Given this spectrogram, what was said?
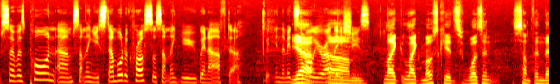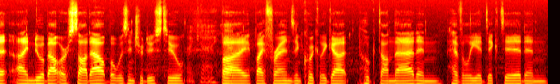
So was porn um, something you stumbled across or something you went after in the midst yeah, of all your other um, issues? like like most kids, wasn't something that I knew about or sought out, but was introduced to Okay. yeah. by by friends and quickly got hooked on that and heavily addicted and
